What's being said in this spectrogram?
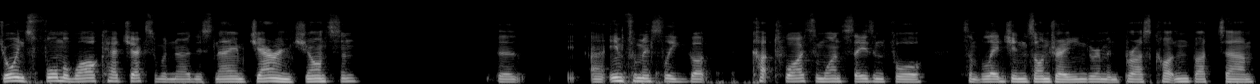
joins former Wildcat. Jackson would know this name, Jaron Johnson. The uh, infamously got cut twice in one season for some legends, Andre Ingram and Bryce Cotton. But um,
